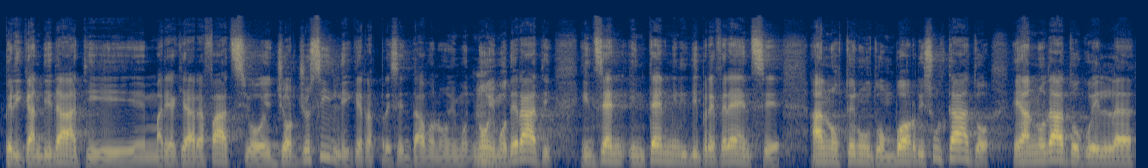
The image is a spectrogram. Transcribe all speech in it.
per i candidati Maria Chiara Fazio e Giorgio Silli che rappresentavano noi, moderati, in, sen, in, termini di preferenze hanno ottenuto un buon risultato e hanno dato quel,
